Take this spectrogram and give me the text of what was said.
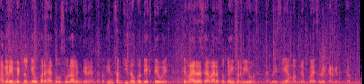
अगर ये मेटल के ऊपर है तो वो सोलह घंटे रहता है। तो इन सब चीज़ों को देखते हुए कि वायरस है वायरस तो कहीं पर भी हो सकता है। तो इसलिए हम अपने आप को आइसोलेट करके रखते हैं।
